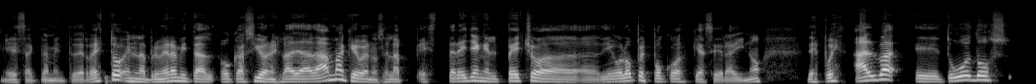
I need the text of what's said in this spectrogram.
Exactamente. De resto, en la primera mitad, ocasiones, la de Adama, que bueno, se la estrella en el pecho a, Diego López, poco que hacer ahí, ¿no? Después, Alba eh, tuvo dos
